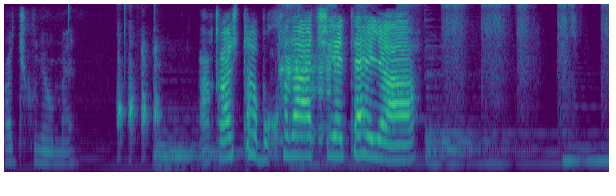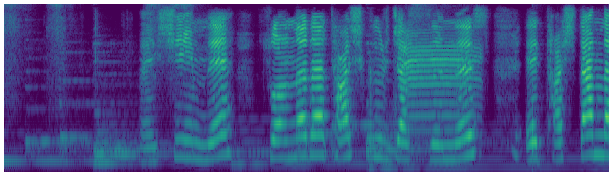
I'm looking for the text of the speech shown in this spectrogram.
Açıklıyorum ben. Arkadaşlar bu kadar aç yeter ya. Şimdi sonra da taş kıracaksınız. E, taştan da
